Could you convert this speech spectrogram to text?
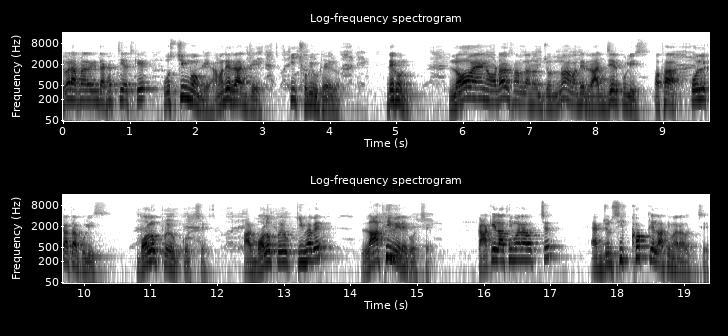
এবার আপনাদেরকে দেখাচ্ছি আজকে পশ্চিমবঙ্গে, আমাদের রাজ্যে কি ছবি উঠে এলো। দেখুন ল অ্যান্ড অর্ডার সামলানোর জন্য আমাদের রাজ্যের পুলিশ তথা কলকাতা পুলিশ বল প্রয়োগ করছে। আর বল প্রয়োগ কীভাবে? লাথি মেরে করছে। কাকে লাথি মারা হচ্ছে? একজন শিক্ষককে লাথি মারা হচ্ছে,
